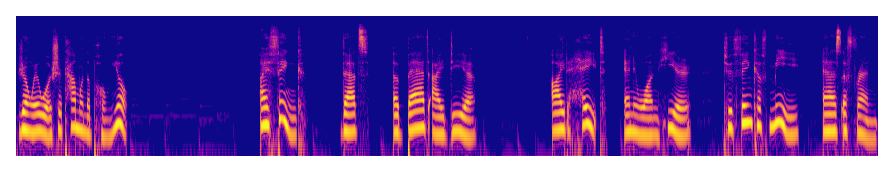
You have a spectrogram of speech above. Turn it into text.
认为我是他们的朋友。I think that's a bad idea. I'd hate anyone here to think of me as a friend.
